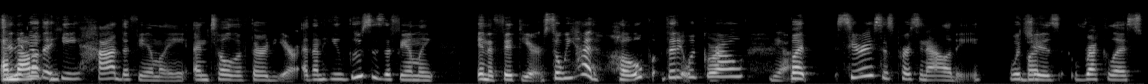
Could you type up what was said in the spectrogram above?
didn't know that he had the family until the third year, and then he loses the family in the fifth year. So we had hope that it would grow, yeah, but Sirius's personality, which But- is reckless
